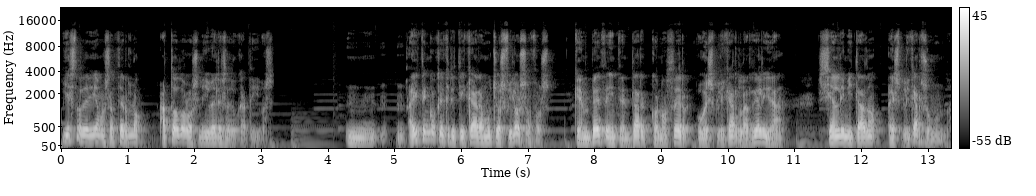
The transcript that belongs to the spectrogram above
Y esto deberíamos hacerlo a todos los niveles educativos. Mm, ahí tengo que criticar a muchos filósofos que en vez de intentar conocer o explicar la realidad, se han limitado a explicar su mundo.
